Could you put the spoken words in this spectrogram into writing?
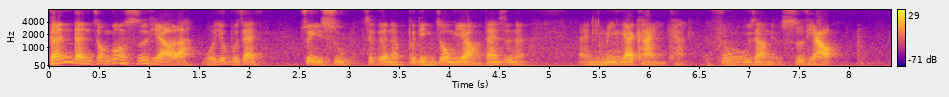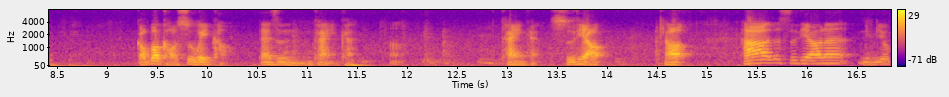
等等，总共十条了，我就不再赘述了。这个呢不顶重要，但是呢，哎，你们应该看一看，附录上有十条，搞不好考试会考，但是你们看一看啊，看一看十条，好，好，这十条呢，你们就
